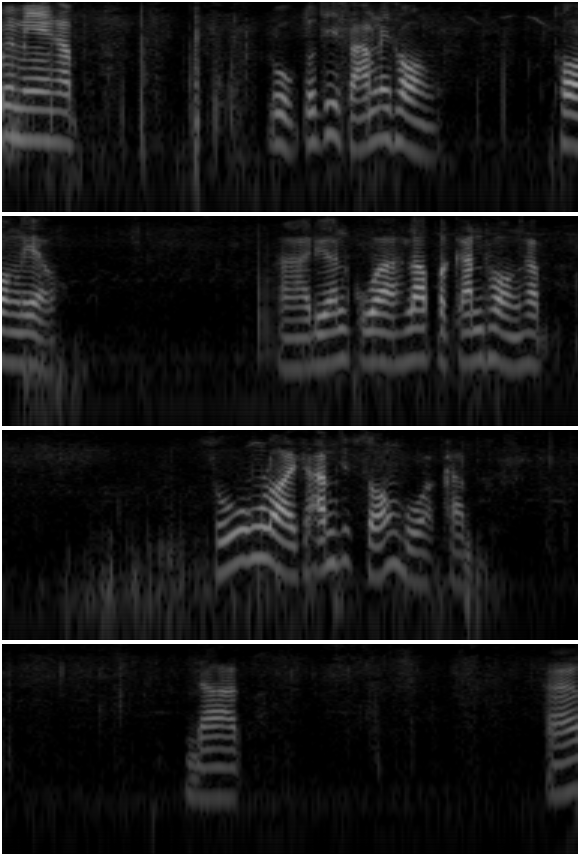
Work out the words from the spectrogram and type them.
กล้วยแม่ครับ ลูกตัวที่สามในทองทองแล้วหาเดือนกลัวรับประกันทองครับ สูงร้อยสามสิบสองบวกครับดากหาง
